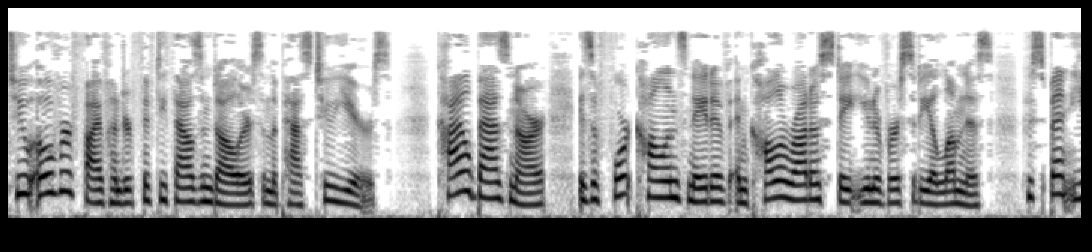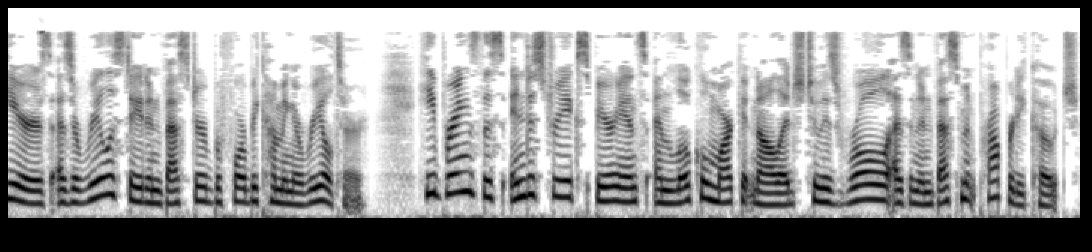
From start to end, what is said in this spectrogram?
to over $550,000 in the past two years. Kyle Basnar is a Fort Collins native and Colorado State University alumnus who spent years as a real estate investor before becoming a realtor. He brings this industry experience and local market knowledge to his role as an investment property coach,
